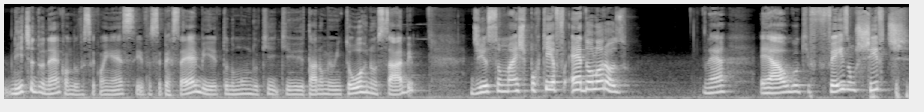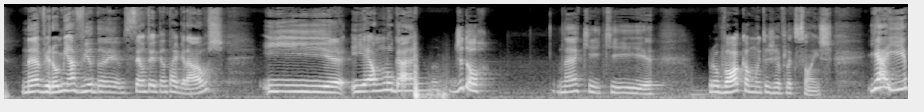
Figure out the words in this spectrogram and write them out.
nítido, né? Quando você conhece, você percebe, todo mundo que, que tá no meu entorno sabe disso, mas porque é doloroso, né? É algo que fez um shift, né? Virou minha vida 180 graus e, e é um lugar de dor, né? Que, que provoca muitas reflexões. E aí,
